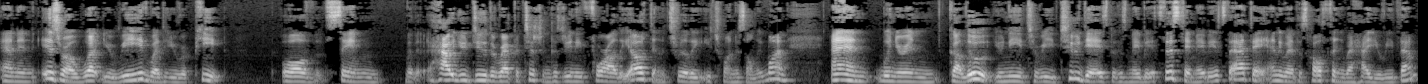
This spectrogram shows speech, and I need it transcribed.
and in Israel, what you read, whether you repeat all the same how you do the repetition, because you need four aliyot, and it's really, each one is only one. And when you're in Galut, you need to read two days, because maybe it's this day, maybe it's that day. Anyway, this whole thing about how you read them.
